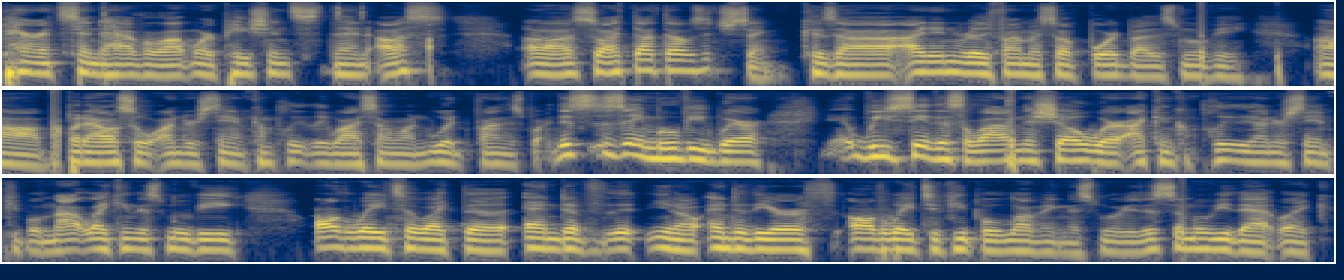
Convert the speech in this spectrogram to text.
Parents tend to have a lot more patience than us. Uh, so I thought that was interesting because uh, I didn't really find myself bored by this movie, uh, but I also understand completely why someone would find this boring. This is a movie where we say this a lot on the show, where I can completely understand people not liking this movie, all the way to like the end of the you know end of the earth, all the way to people loving this movie. This is a movie that like,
